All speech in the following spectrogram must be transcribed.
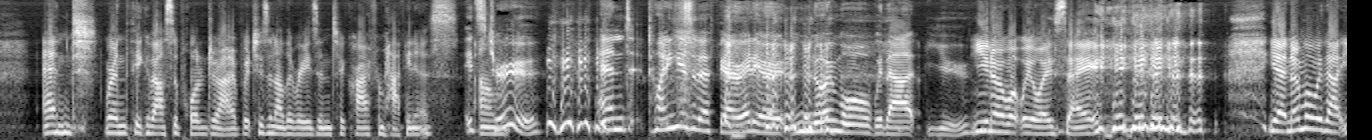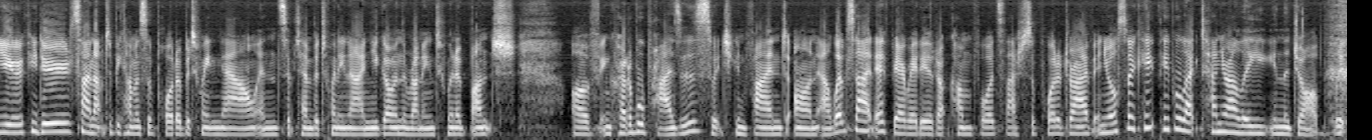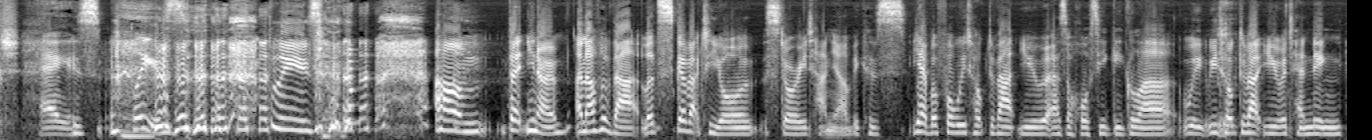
and we're in the thick of our supporter drive, which is another reason to cry from happiness. It's Um, true. and 20 years of FBI radio, no more without you. You know what we always say. yeah, no more without you. If you do sign up to become a supporter between now and September 29, you go in the running to win a bunch of incredible prizes, which you can find on our website, fbiradio.com forward slash supporter drive. And you also keep people like Tanya Ali in the job, which Hey, is please. please. um, but you know, enough of that. Let's go back to your story, Tanya, because yeah, before we talked about you as a horsey giggler, we, we talked about you attending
